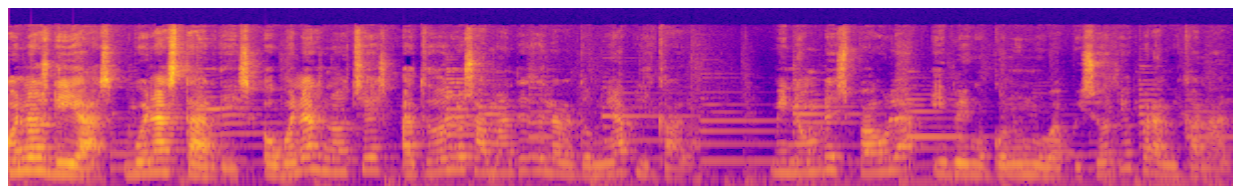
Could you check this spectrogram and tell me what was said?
Buenos días, buenas tardes o buenas noches a todos los amantes de la anatomía aplicada. Mi nombre es Paula y vengo con un nuevo episodio para mi canal.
